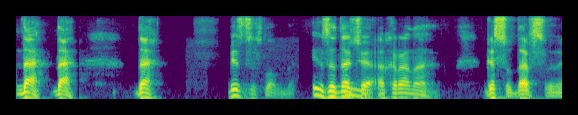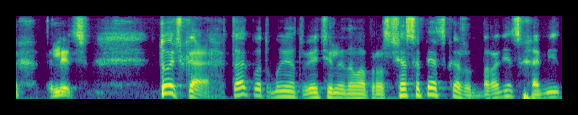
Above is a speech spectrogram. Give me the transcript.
да, да, да. Безусловно. Их задача охрана государственных лиц. Точка. Так вот мы ответили на вопрос. Сейчас опять скажут, баронец хамид.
